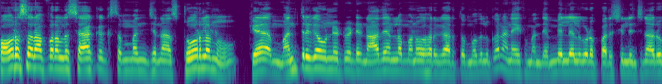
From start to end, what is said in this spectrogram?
పౌర సరఫరాల శాఖకు సంబంధించిన స్టోర్లను కే మంత్రిగా ఉన్నటువంటి నాదెండ్ల మనోహర్ గారితో మొదలుకొని అనేక మంది ఎమ్మెల్యేలు కూడా పరిశీలించినారు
